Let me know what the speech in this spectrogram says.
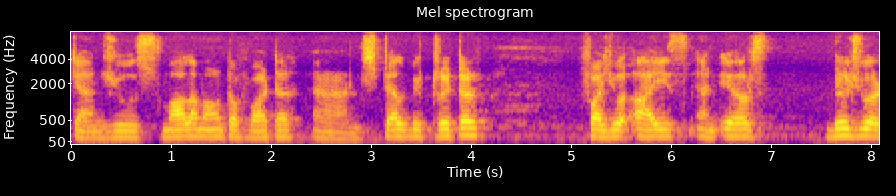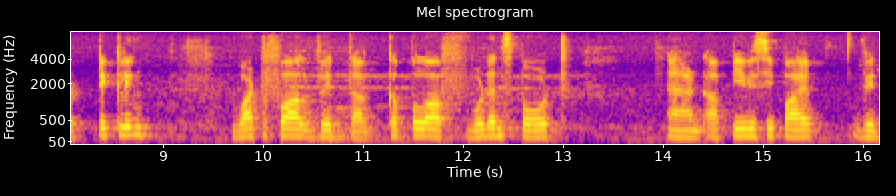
can use small amount of water and still be treated for your eyes and ears. Build your tickling waterfall with a couple of wooden spout and a PVC pipe with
